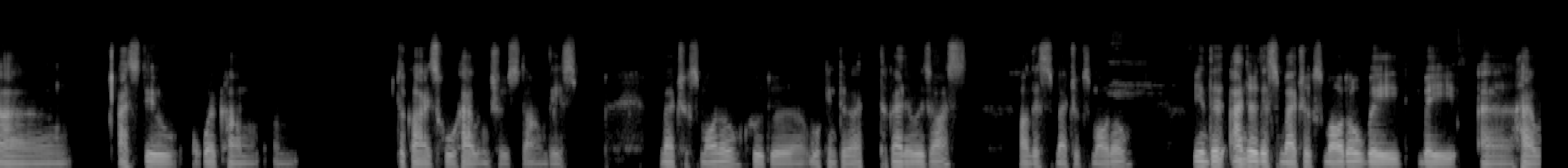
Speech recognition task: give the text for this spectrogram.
uh, i still welcome um, the guys who have interest on this metrics model could uh, working together with us on this metrics model. In the under this metrics model we we uh, have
